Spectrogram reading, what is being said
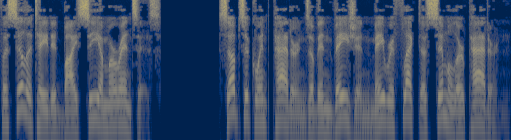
facilitated by C. amurensis. Subsequent patterns of invasion may reflect a similar pattern.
